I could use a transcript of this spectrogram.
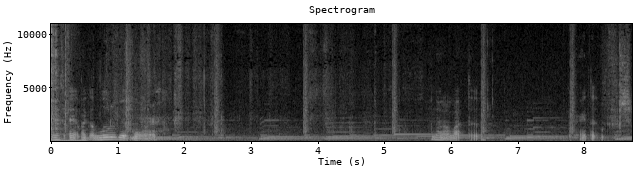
Let's add like a little bit more. Not a lot though. Right that much.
